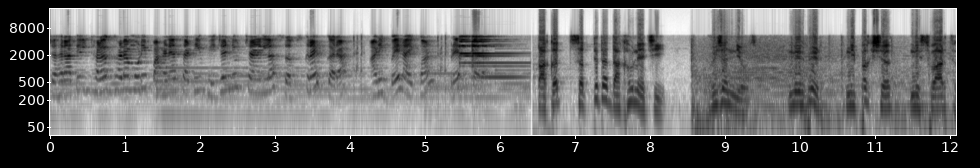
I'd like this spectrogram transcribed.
शहरातील ठळक घडामोडी पाहण्यासाठी व्हिजन न्यूज चॅनलला सबस्क्राईब करा आणि बेल आयकॉन प्रेस करा. ताकद सत्यता दाखवण्याची विजन न्यूज निर्भीड निपक्ष निस्वार्थ.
